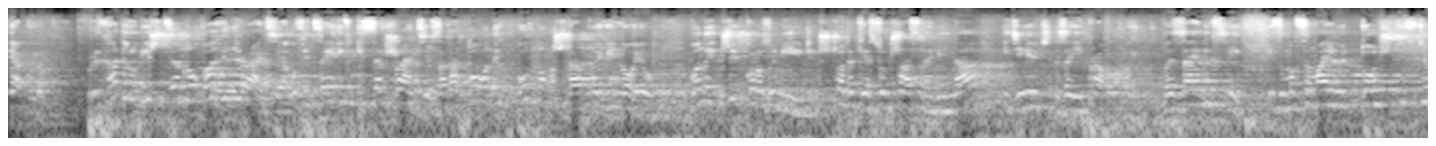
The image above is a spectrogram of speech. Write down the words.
Дякую. Бригада Рубіж це нова генерація офіцерів і сержантів, загартованих повномасштабною війною. Вони чітко розуміють, що таке сучасна війна і діють за її правилами, без зайвих слів і з максимальною точністю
